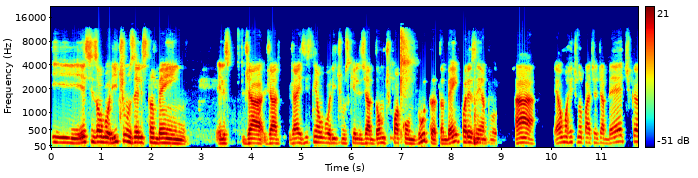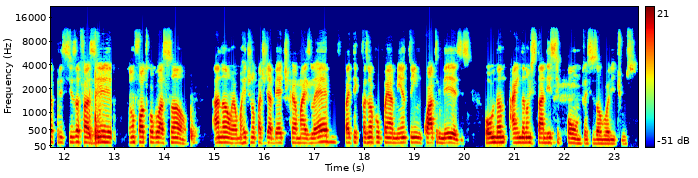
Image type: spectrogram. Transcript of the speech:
E esses algoritmos, eles também, eles já, já, já existem algoritmos que eles já dão tipo a conduta também, por exemplo, ah, é uma retinopatia diabética, precisa fazer uma fotocoagulação ah, não, é uma retinopatia diabética mais leve, vai ter que fazer um acompanhamento em quatro meses. Ou não, ainda não está nesse ponto, esses algoritmos?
